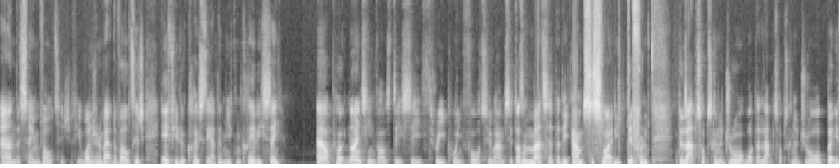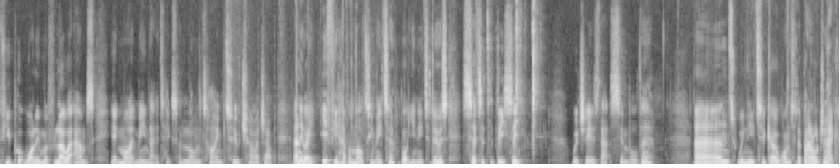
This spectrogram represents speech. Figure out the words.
and the same voltage. If you're wondering about the voltage, if you look closely at them, you can clearly see Output 19 volts DC, 3.42 amps. It doesn't matter that the amps are slightly different. The laptop's going to draw what the laptop's going to draw, but if you put one in with lower amps, it might mean that it takes a long time to charge up. Anyway, if you have a multimeter, what you need to do is set it to DC, which is that symbol there. And we need to go onto the barrel jack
